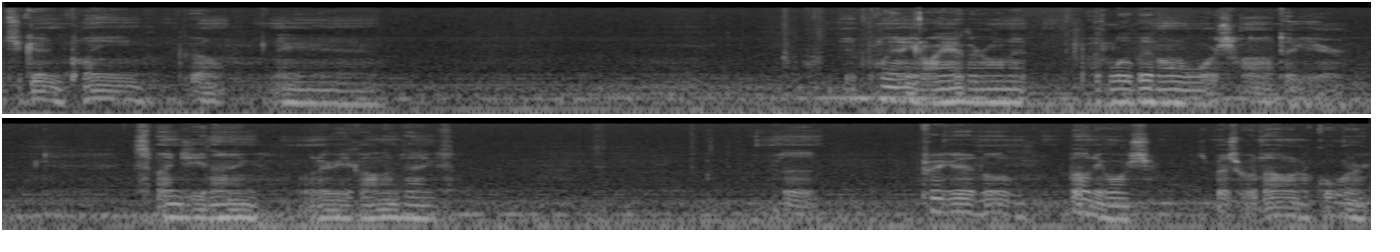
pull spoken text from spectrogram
Get you good and clean. Go and get plenty of lather on it. Put a little bit on a washcloth to your spongy thing, whatever you call them things. But pretty good little body wash, especially with all in a quarter.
